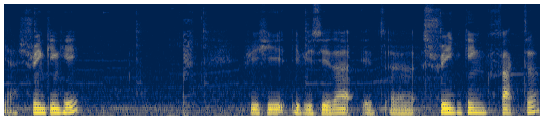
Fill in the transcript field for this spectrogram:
Yeah shrinking here. If you see if you see that it's a shrinking factor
